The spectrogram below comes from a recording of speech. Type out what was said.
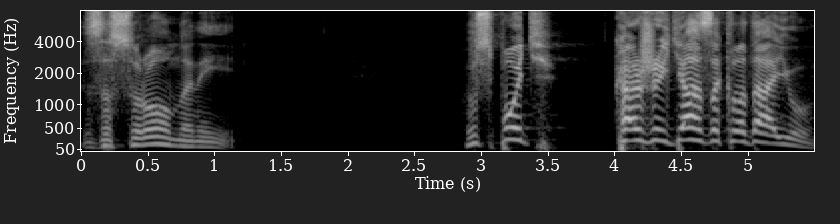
засоромлений. Господь каже: Я закладаю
